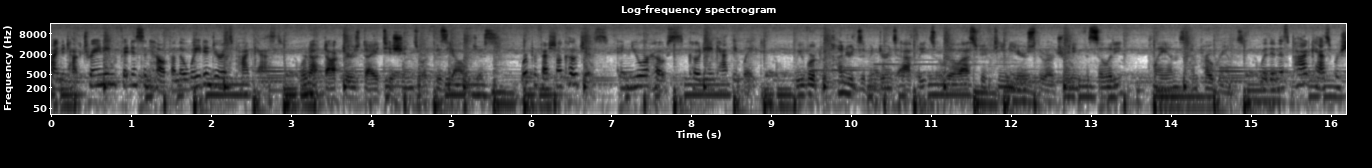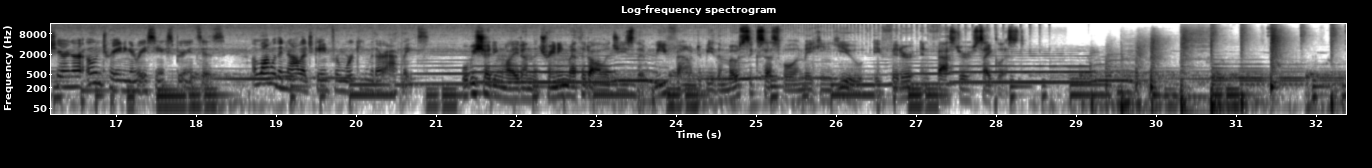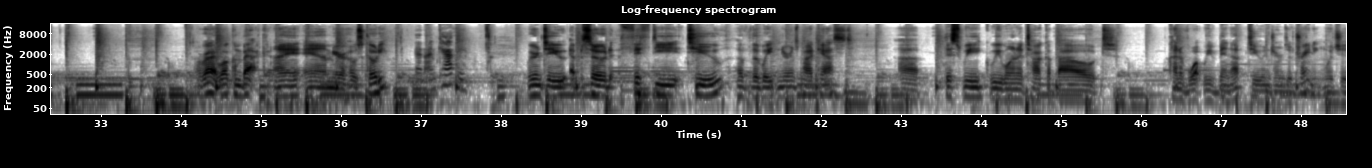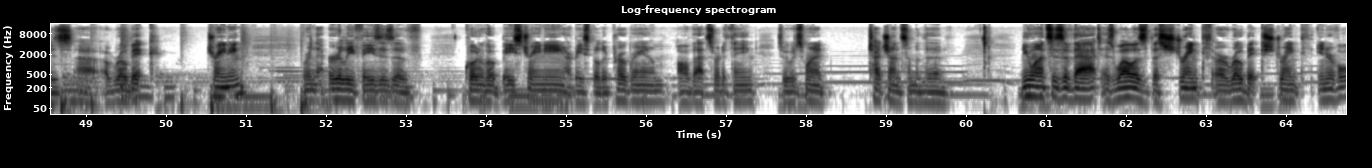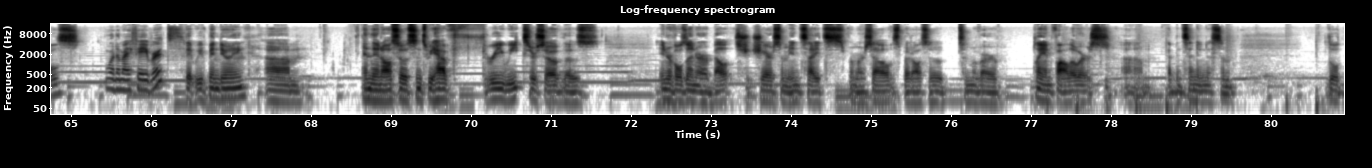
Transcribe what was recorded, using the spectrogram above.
time to talk training, fitness, and health on the Waite Endurance Podcast. We're not doctors, dietitians, or physiologists. We're professional coaches and your hosts, Cody and Kathy Waite. We've worked with hundreds of endurance athletes over the last 15 years through our training facility, plans, and programs. Within this podcast, we're sharing our own training and racing experiences, along with the knowledge gained from working with our athletes. We'll be shedding light on the training methodologies that we've found to be the most successful in making you a fitter and faster cyclist. Right, welcome back. I am your host, Cody. And I'm Kathy. We're into episode 52 of the Waite Endurance Podcast. Uh, this week, we want to talk about kind of what we've been up to in terms of training, which is uh, aerobic training. We're in the early phases of quote unquote base training, our base builder program, all that sort of thing. So, we just want to touch on some of the nuances of that, as well as the strength or aerobic strength intervals One of my favorites. that we've been doing. Um, and then also, since we have three weeks or so of those intervals under our belt, sh- share some insights from ourselves, but also some of our plan followers um, have been sending us some little.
